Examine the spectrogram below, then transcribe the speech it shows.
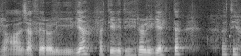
Rosa per Olivia. Fatti vedere, Olivietta. Oddio.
